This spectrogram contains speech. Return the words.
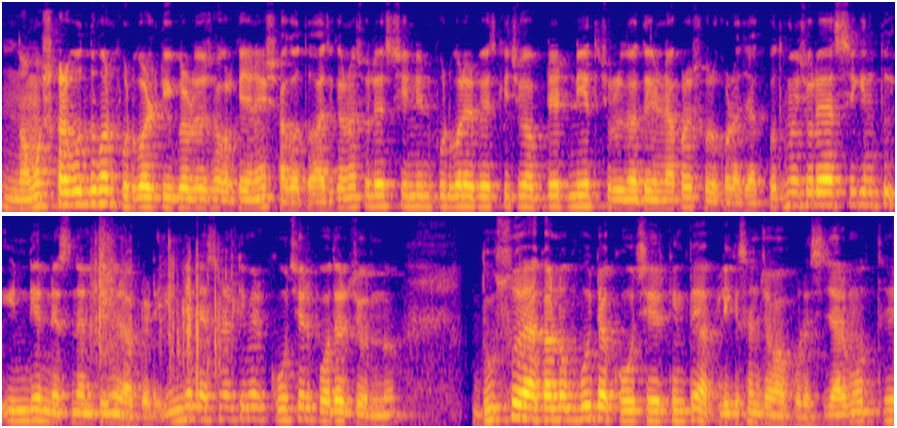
নমস্কার বন্ধুগণ, ফুটবল টিউটোরিয়ালে সকলকে জানাই স্বাগত। আজকে আমরা চলে এসেছি ইন্ডিয়ান ফুটবলের বেশ কিছু আপডেট নিয়ে চলুন দেরি না করে শুরু করা যাক। প্রথমে চলে আসছি কিন্তু ইন্ডিয়ান ন্যাশনাল টিমের আপডেট ইন্ডিয়ান ন্যাশনাল টিমের কোচের পদের জন্য দুশো একানব্বইটা কোচের কিন্তু অ্যাপ্লিকেশন জমা পড়েছে। যার মধ্যে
